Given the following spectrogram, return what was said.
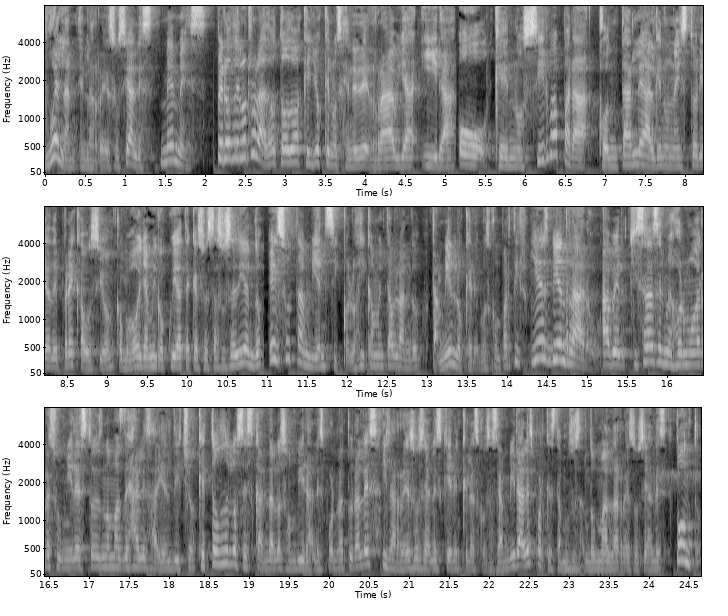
vuelan en las redes sociales, memes. Pero del otro lado, todo aquello que nos genere rabia, ira o que nos sirva para contarle a alguien una historia de precaución, como oye amigo, cuídate que eso está sucediendo. Eso también psicológicamente hablando, también lo queremos compartir. Y es bien raro. A ver, quizás el mejor modo de resumir esto es nomás dejarles ahí el dicho que todo todos los escándalos son virales por naturaleza y las redes sociales quieren que las cosas sean virales porque estamos usando más las redes sociales. Punto.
